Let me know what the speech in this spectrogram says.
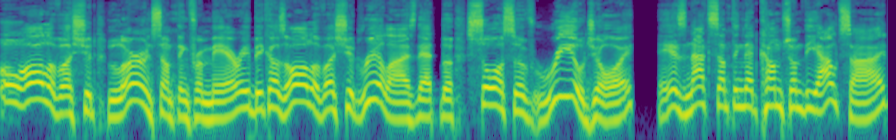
Oh, all of us should learn something from Mary because all of us should realize that the source of real joy is not something that comes from the outside.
